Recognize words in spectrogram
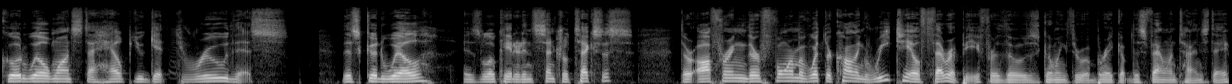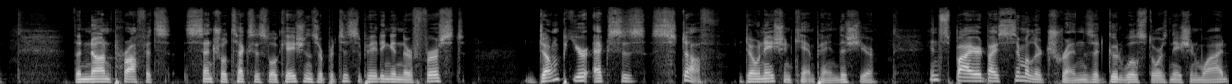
Goodwill wants to help you get through this. This Goodwill is located in Central Texas. They're offering their form of what they're calling retail therapy for those going through a breakup this Valentine's Day. The nonprofit's Central Texas locations are participating in their first Dump Your Ex's Stuff donation campaign this year, inspired by similar trends at Goodwill stores nationwide.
